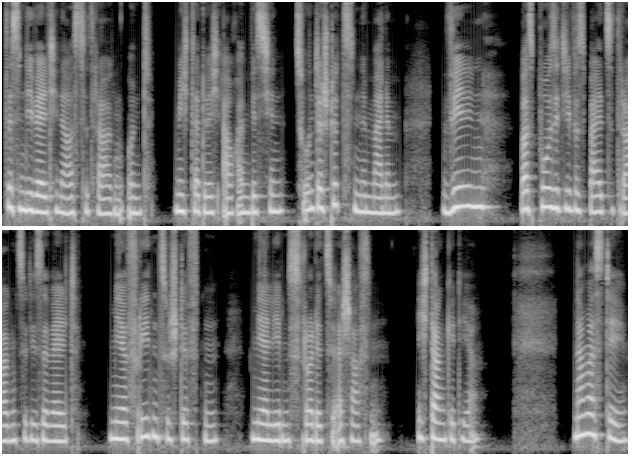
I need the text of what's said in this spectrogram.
das in die Welt hinauszutragen und mich dadurch auch ein bisschen zu unterstützen in meinem Willen, was Positives beizutragen zu dieser Welt, mehr Frieden zu stiften, mehr Lebensfreude zu erschaffen. Ich danke dir. Namaste.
